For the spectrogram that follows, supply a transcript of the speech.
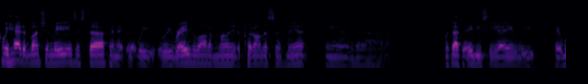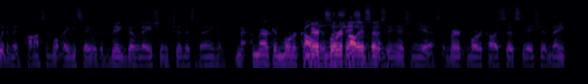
we had a bunch of meetings and stuff, and it, it, we we raised a lot of money to put on this event. And uh, without the ABCA, we it wouldn't have been possible. ABCA was a big donation to this thing, and American Border Collie American Border Collie Association, yes, American Border Collie Association. They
